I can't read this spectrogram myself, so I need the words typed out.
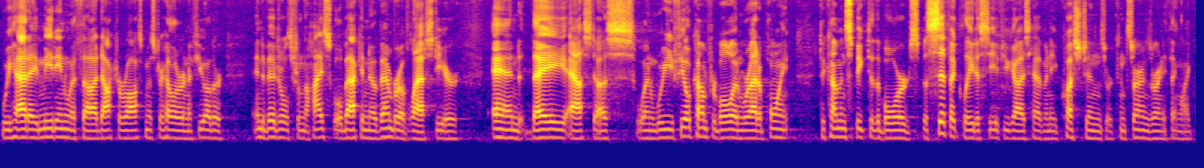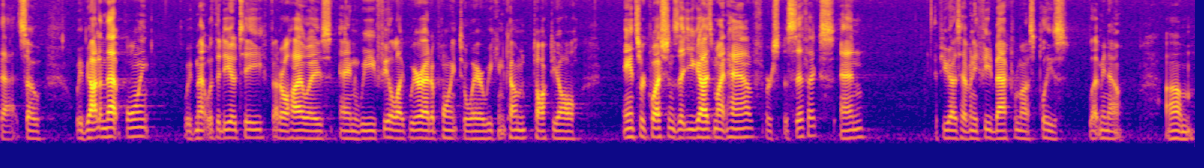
we had a meeting with uh, Dr. Ross, Mr. Hiller, and a few other individuals from the high school back in November of last year, and they asked us when we feel comfortable and we're at a point to come and speak to the board specifically to see if you guys have any questions or concerns or anything like that. So we've gotten to that point. We've met with the DOT, Federal Highways, and we feel like we're at a point to where we can come talk to y'all, answer questions that you guys might have or specifics, and if you guys have any feedback from us, please let me know. Um,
